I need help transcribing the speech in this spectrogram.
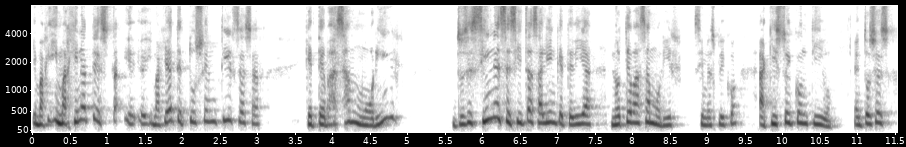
imagínate, eh, imagínate tú sentir, César, que te vas a morir. Entonces, sí necesitas alguien que te diga, no te vas a morir, ¿sí me explico? Aquí estoy contigo. Entonces,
